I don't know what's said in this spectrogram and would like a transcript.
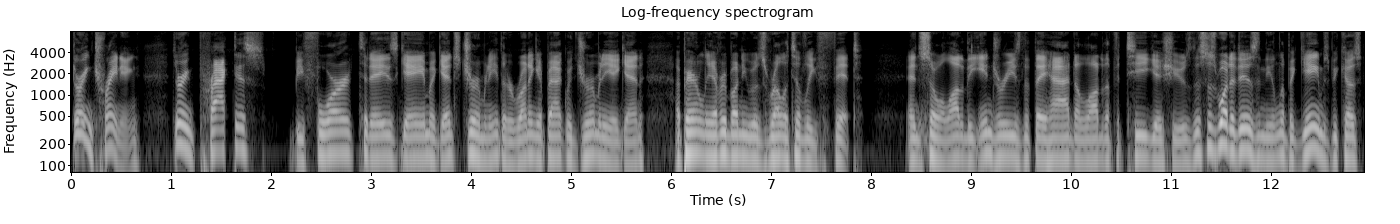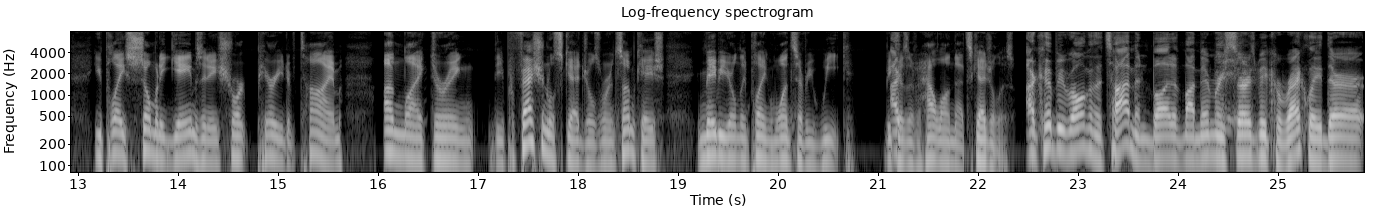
during training, during practice before today's game against Germany, they're running it back with Germany again. Apparently, everybody was relatively fit. And so, a lot of the injuries that they had, a lot of the fatigue issues, this is what it is in the Olympic Games because you play so many games in a short period of time unlike during the professional schedules where in some case maybe you're only playing once every week because I, of how long that schedule is. I could be wrong on the timing, but if my memory serves me correctly, their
